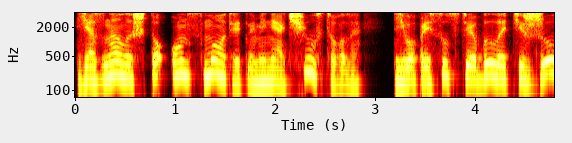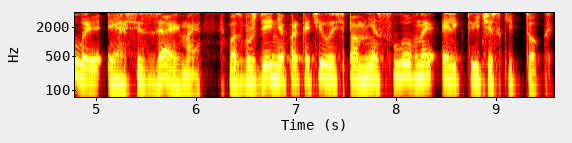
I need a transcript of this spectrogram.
Я знала, что он смотрит на меня, чувствовала. Его присутствие было тяжелое и осязаемое. Возбуждение прокатилось по мне словно электрический ток.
